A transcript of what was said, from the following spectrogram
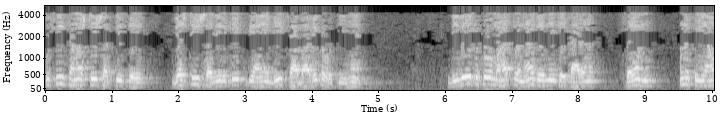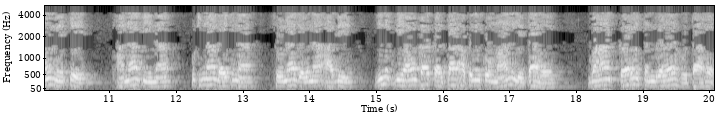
उसी समष्टि शक्ति से व्यष्टि शरीर की क्रियाएँ भी स्वाभाविक होती हैं। विवेक को महत्व न देने के कारण स्वयं उन क्रियाओं में से खाना पीना उठना बैठना सोना जगना आदि जिन क्रियाओं का कर्ता अपने को मान लेता है वहाँ कर्म संग्रह होता है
